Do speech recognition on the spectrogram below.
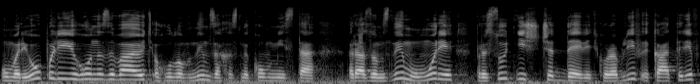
У Маріуполі його називають головним захисником міста. Разом з ним у морі присутні ще 9 кораблів і катерів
